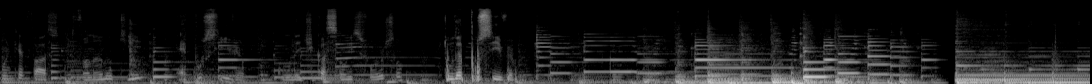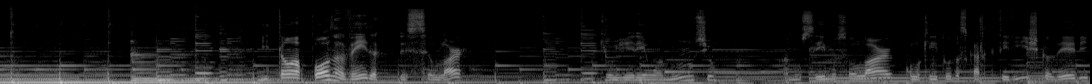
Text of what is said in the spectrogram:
falando que é fácil, estou falando que é possível. Com dedicação e esforço, tudo é possível. Então, após a venda desse celular, que eu gerei um anúncio, anunciei meu celular, coloquei todas as características dele,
